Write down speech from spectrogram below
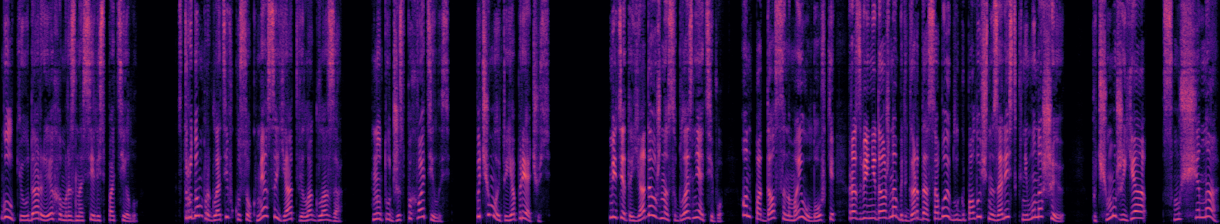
Гулкие удары эхом разносились по телу. С трудом проглотив кусок мяса, я отвела глаза. Но тут же спохватилась. Почему это я прячусь? Ведь это я должна соблазнять его. Он поддался на мои уловки. Разве я не должна быть горда собой и благополучно залезть к нему на шею? Почему же я смущена?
